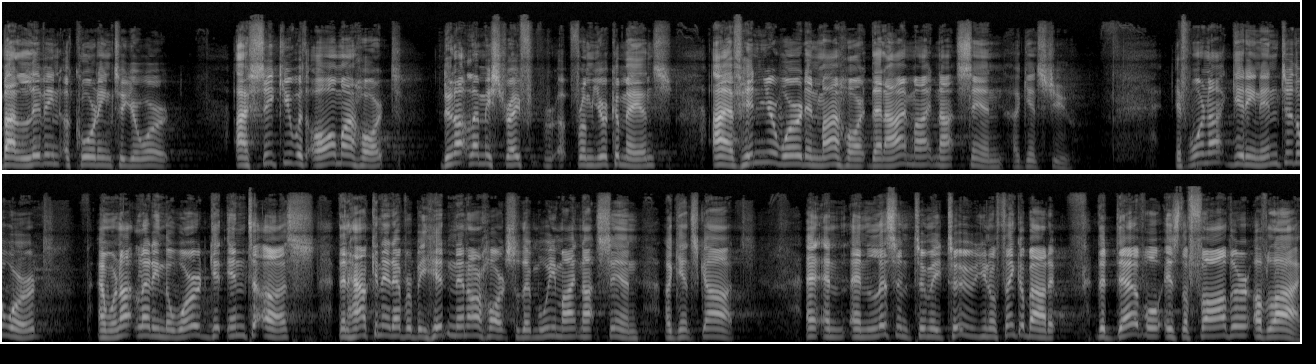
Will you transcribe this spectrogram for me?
By living according to your word. I seek you with all my heart. Do not let me stray from your commands. I have hidden your word in my heart that I might not sin against you. If we're not getting into the word and we're not letting the word get into us, then how can it ever be hidden in our hearts so that we might not sin against God? And, and, listen to me too, you know, think about it the devil is the father of lies.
